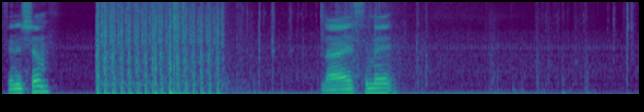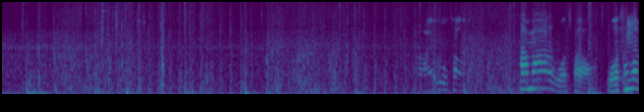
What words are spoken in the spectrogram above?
Finish him. Nice, mate. 哎我操！他妈的我操！我他妈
